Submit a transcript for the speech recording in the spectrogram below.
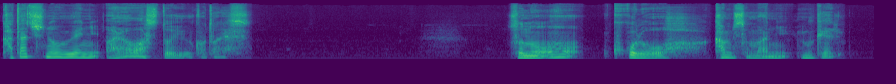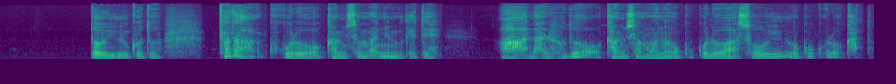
形の上に表すということです。その心を神様に向けるということ。ただ心を神様に向けてああなるほど。神様のお心はそういうお心かと。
